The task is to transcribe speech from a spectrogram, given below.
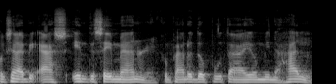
Pag sinabing as in the same manner. Kung paano daw po tayo minahal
